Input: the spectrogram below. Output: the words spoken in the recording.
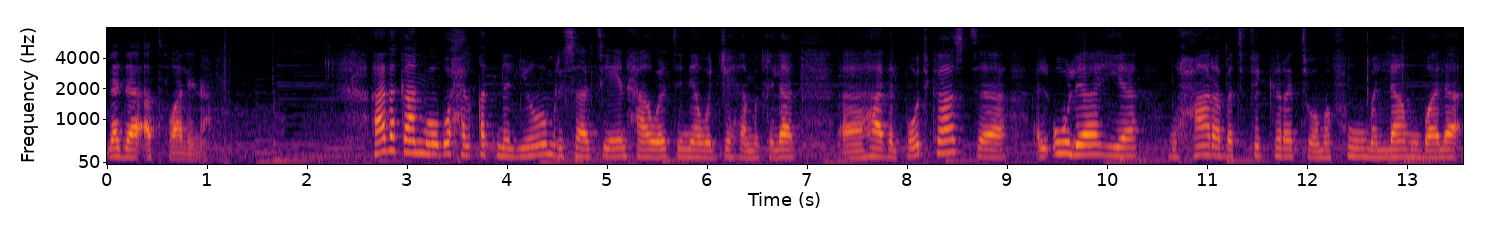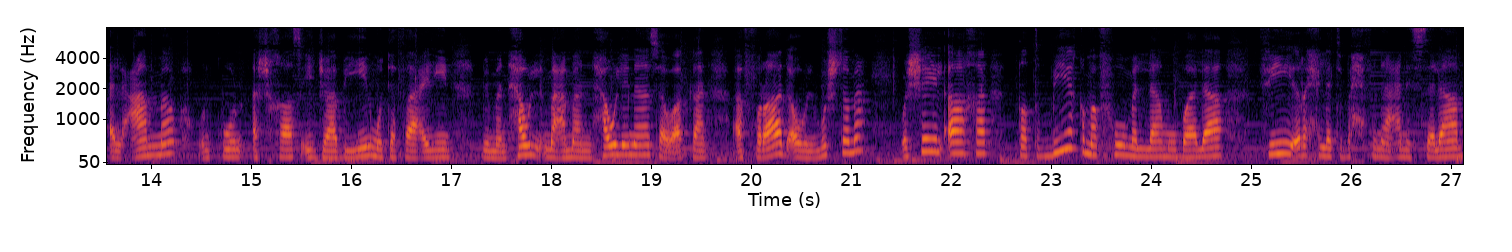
لدى أطفالنا. هذا كان موضوع حلقتنا اليوم. رسالتين حاولت إني أوجهها من خلال آه هذا البودكاست. آه الأولى هي محاربة فكرة ومفهوم اللامبالاة العامة ونكون أشخاص إيجابيين متفاعلين بمن حول مع من حولنا سواء كان أفراد أو المجتمع. والشيء الآخر تطبيق مفهوم اللامبالاة في رحلة بحثنا عن السلام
